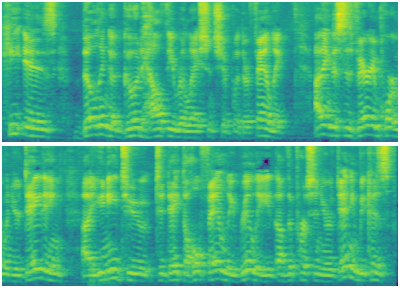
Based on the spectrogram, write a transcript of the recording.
he is building a good, healthy relationship with her family. I think this is very important when you're dating. Uh, you need to, to date the whole family, really, of the person you're dating because,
